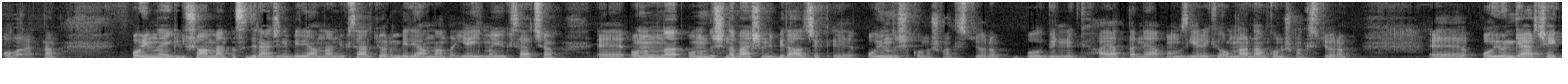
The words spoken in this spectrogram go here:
olaraktan. Oyunla ilgili şu an ben ısı direncini bir yandan yükseltiyorum, bir yandan da yayılmayı yükselteceğim. Ee, onunla onun dışında ben şimdi birazcık e, oyun dışı konuşmak istiyorum. Bu günlük hayatta ne yapmamız gerekiyor onlardan konuşmak istiyorum. Ee, oyun gerçek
